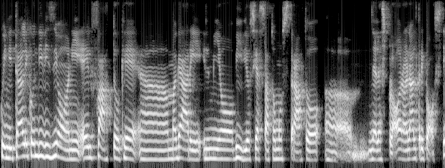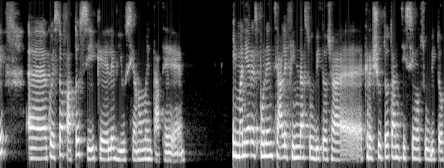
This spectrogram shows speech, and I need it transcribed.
Quindi tra le condivisioni e il fatto che uh, magari il mio video sia stato mostrato uh, nell'Esplore o in altri posti, eh, questo ha fatto sì che le view siano aumentate in maniera esponenziale fin da subito, cioè è cresciuto tantissimo subito.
